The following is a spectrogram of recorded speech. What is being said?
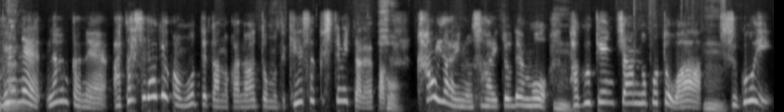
これね、なんかね、私だけが思ってたのかなと思って検索してみたら、やっぱ海外のサイトでもうん、パグケンちゃんのことはうん、すごい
